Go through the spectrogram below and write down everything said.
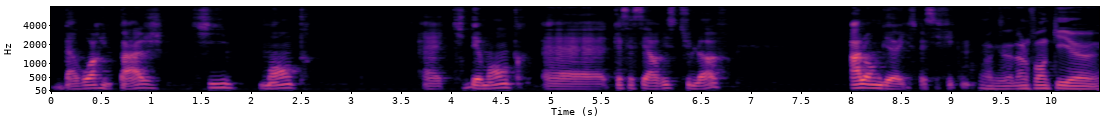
d'avoir une page qui montre, qui démontre euh, que ce service, tu l'offres à Longueuil spécifiquement. Dans le fond, qui, euh,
